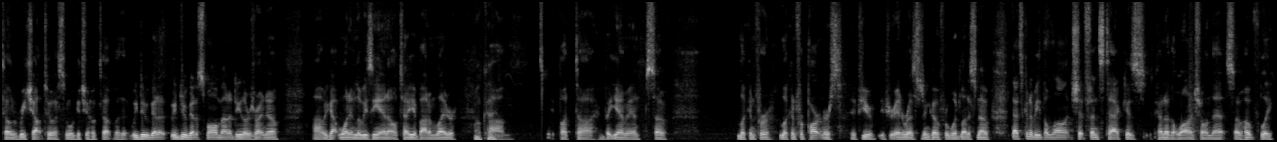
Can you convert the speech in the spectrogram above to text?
tell them to reach out to us, and we'll get you hooked up with it. We do got a we do got a small amount of dealers right now. Uh, we got one in Louisiana. I'll tell you about them later. Okay. Um, but uh, but yeah, man. So looking for looking for partners. If you if you're interested in Gopher Wood, let us know. That's going to be the launch at Fence Tech is kind of the launch on that. So hopefully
